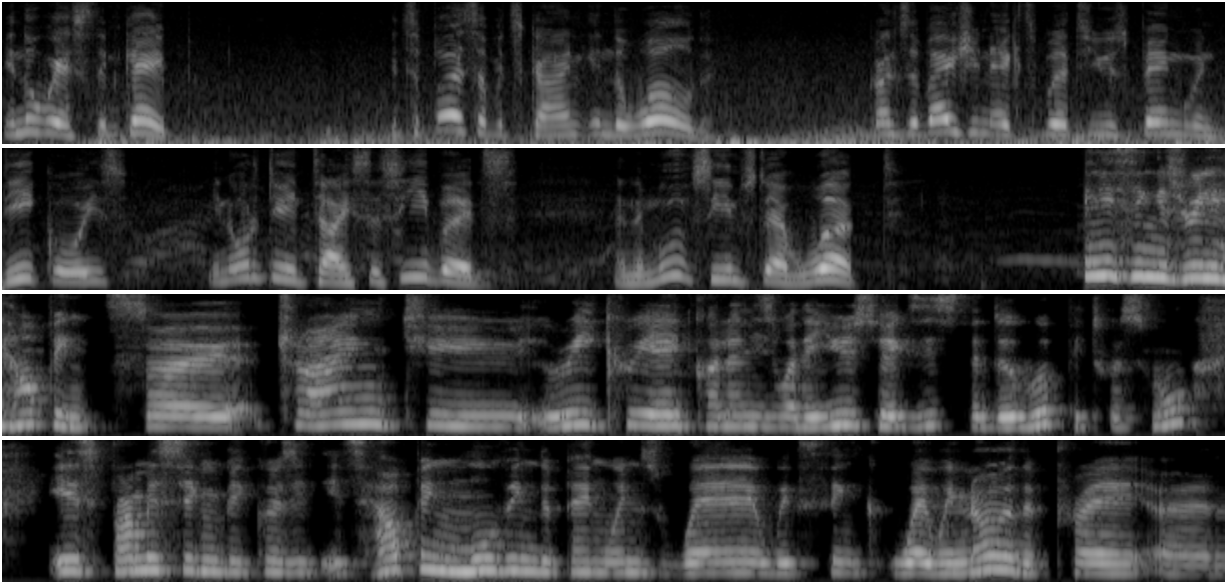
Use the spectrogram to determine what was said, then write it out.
in the Western Cape. It's the first of its kind in the world. Conservation experts use penguin decoys in order to entice the seabirds, and the move seems to have worked anything is really helping. So trying to recreate colonies where they used to exist at De Hoop, it was small, is promising because it, it's helping moving the penguins where we think where we know the prey um,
